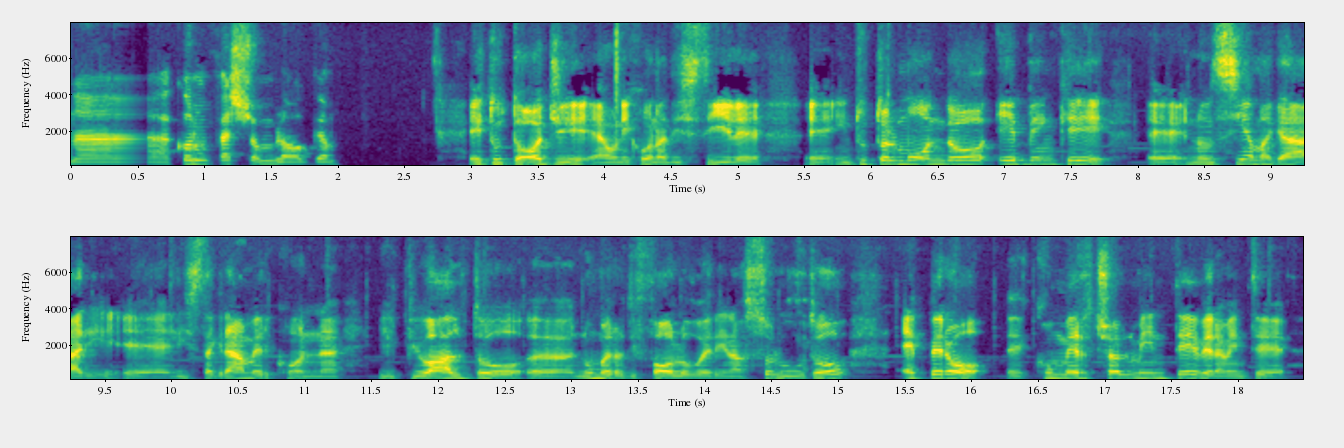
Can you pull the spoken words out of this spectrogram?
uh, con un fashion blog. E tutt'oggi è un'icona di stile eh, in tutto il mondo e benché eh, non sia magari eh, l'Instagrammer con il più alto eh, numero di follower in assoluto, è però eh, commercialmente veramente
